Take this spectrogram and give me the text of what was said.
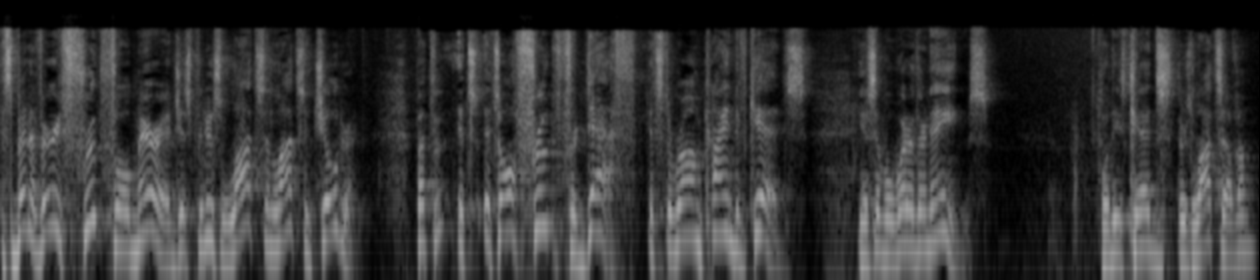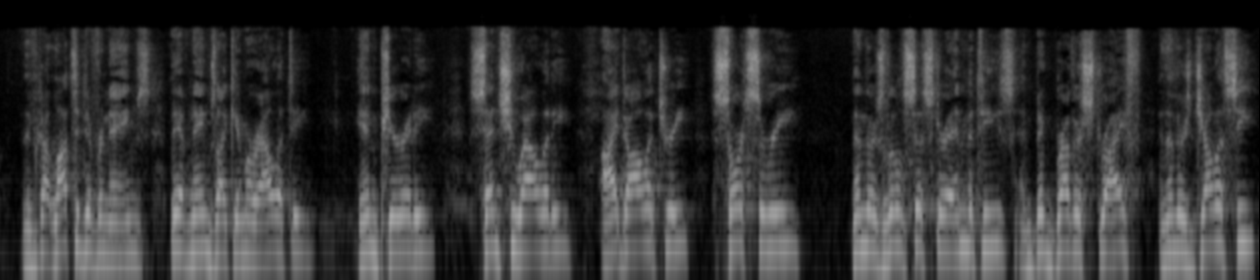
It's been a very fruitful marriage. It's produced lots and lots of children. But it's, it's all fruit for death. It's the wrong kind of kids. You say, well, what are their names? Well, these kids, there's lots of them. They've got lots of different names. They have names like immorality, impurity, sensuality, idolatry, sorcery. Then there's little sister enmities and big brother strife. And then there's jealousy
